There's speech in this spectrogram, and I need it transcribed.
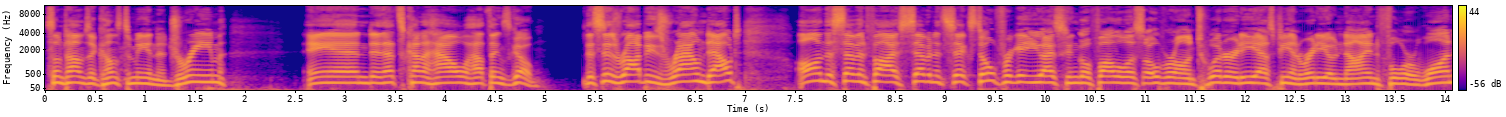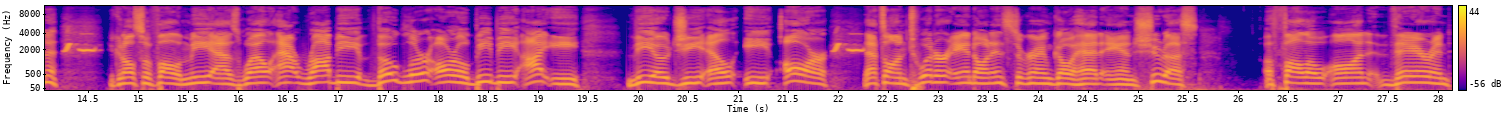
sometimes it comes to me in a dream, and that's kind of how how things go. This is Robbie's Roundout on the 757 and 6. Don't forget, you guys can go follow us over on Twitter at ESPN Radio 941. You can also follow me as well at Robbie Vogler, R O B B I E V O G L E R. That's on Twitter and on Instagram. Go ahead and shoot us a follow on there. And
